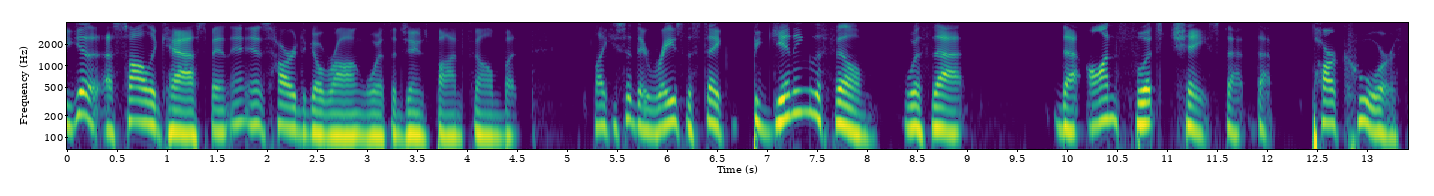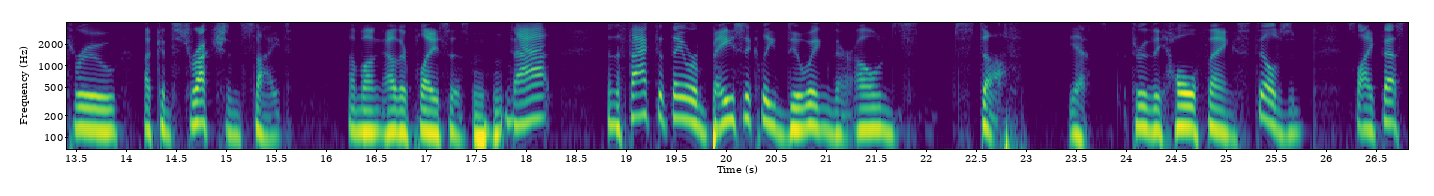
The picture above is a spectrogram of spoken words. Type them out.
you get a, a solid cast, and, and it's hard to go wrong with a James Bond film. But like you said, they raised the stake, beginning the film with that that on foot chase, that that parkour through a construction site, among other places Mm-hmm. that and the fact that they were basically doing their own s- stuff Yes. through the whole thing still just it's like that's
